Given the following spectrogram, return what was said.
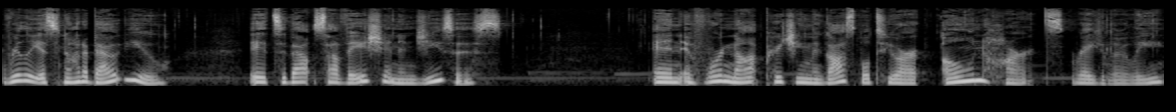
really it's not about you, it's about salvation in Jesus. And if we're not preaching the gospel to our own hearts regularly,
